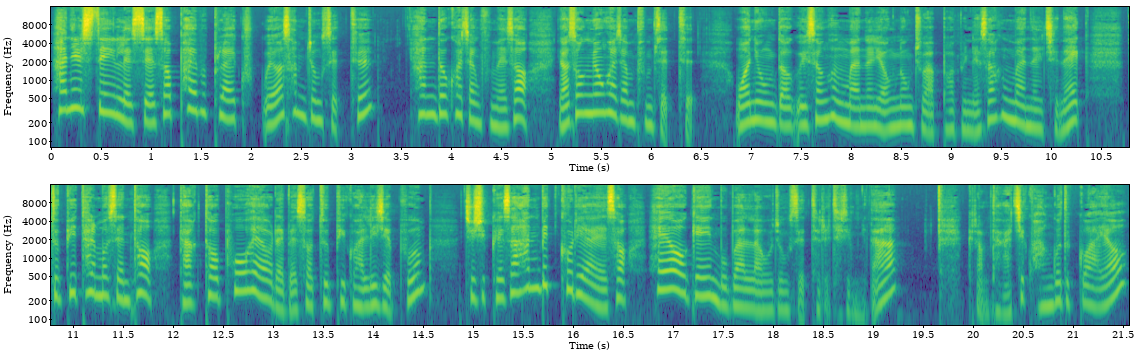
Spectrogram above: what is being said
한일 스테인레스에서 five ply cookware 3종 세트, 한독 화장품에서 여성용 화장품 세트, 원용덕 의성 흑마늘 영농조합 법인에서 흑마늘 진액, 두피 탈모센터 닥터 포 헤어랩에서 두피 관리 제품, 주식회사 한빛코리아에서 헤어 어게인 모발라 5종 세트를 드립니다. 그럼 다 같이 광고 듣고 와요.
